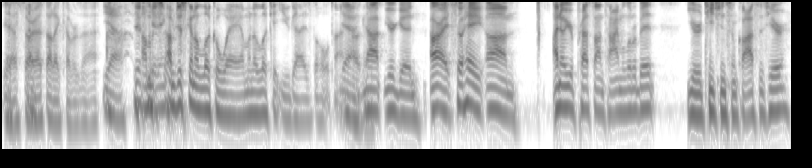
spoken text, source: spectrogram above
Yeah, That's- sorry, I thought I covered that. Yeah, Just I'm, just. I'm just gonna look away. I'm gonna look at you guys the whole time. Yeah, Okay. nah, you're good. All right. So hey, um, I know you're pressed on time a little bit. You're teaching some classes here.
